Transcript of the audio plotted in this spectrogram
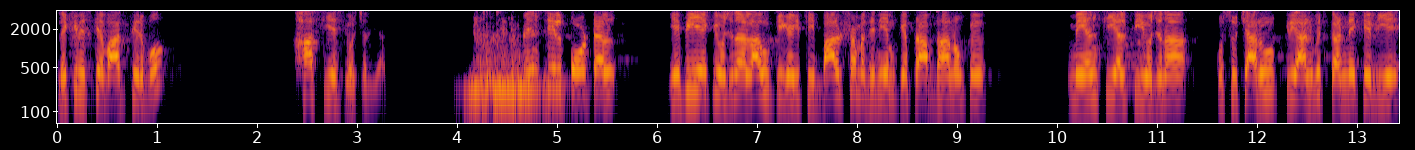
लेकिन इसके बाद फिर वो हाशिए की ओर चली जाती। पेंसिल पोर्टल, ये भी एक योजना लागू की गई थी। बाल श्रम अधिनियम के प्रावधानों के में एनसीएलपी योजना को सुचारू क्रियान्वित करने के लिए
